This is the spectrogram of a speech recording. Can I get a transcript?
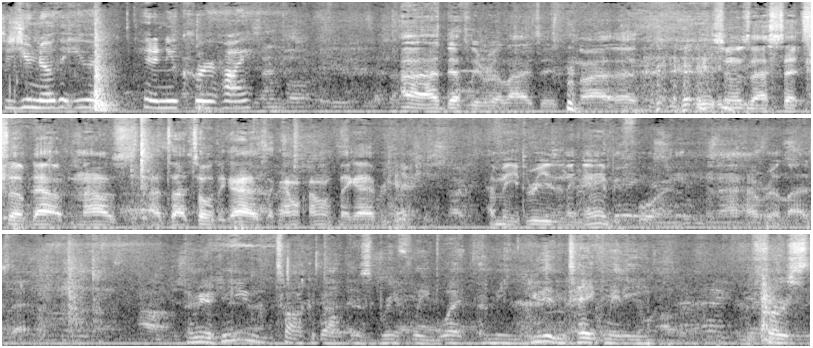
Did you know that you had hit a new career high? I, I definitely realized it. You know, I, uh, as soon as I set subbed out, and I was, I, I told the guys like, I don't, I don't, think I ever hit how many threes in a game before, and, and I, I realized that. Amir, can you talk about this briefly? What I mean, you didn't take many the first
